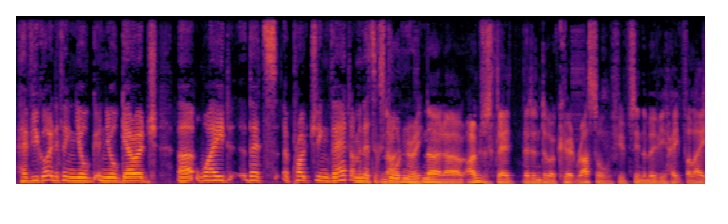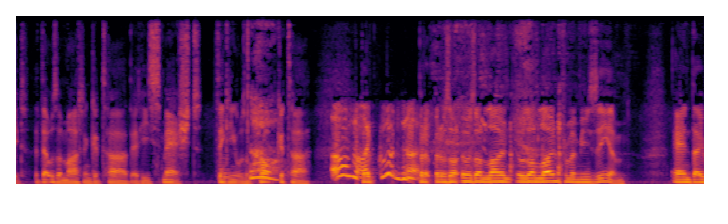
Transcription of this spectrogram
Have you got anything in your in your garage, uh, Wade? That's approaching that. I mean, that's extraordinary. No, no, I'm just glad they didn't do a Kurt Russell. If you've seen the movie Hateful Eight, that was a Martin guitar that he smashed, thinking it was a prop guitar. Oh my But- goodness! But, but it was on, it was on loan. It was on loan from a museum, and they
